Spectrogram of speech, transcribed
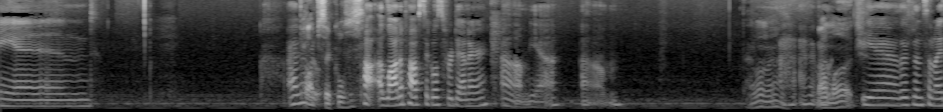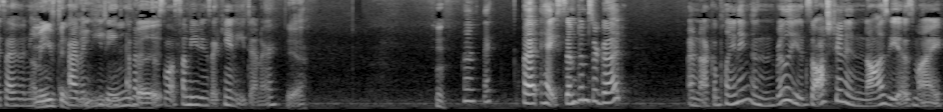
and I really- Popsicles. Po- a lot of popsicles for dinner. Um, yeah. Um, I don't know. I haven't Not really- much. Yeah, there's been some nights I haven't. I mean, you've been I haven't eating, eaten, but- there's a lot, some evenings I can't eat dinner. Yeah. Huh, eh, But hey, symptoms are good. I'm not complaining, and really exhaustion and nausea is my,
